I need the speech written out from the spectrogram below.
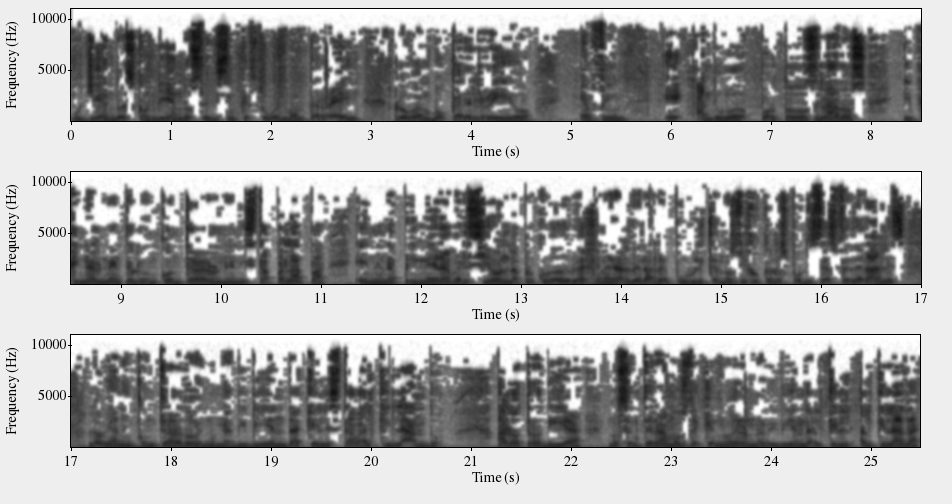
huyendo, escondiéndose, dicen que estuvo en Monterrey, luego en Boca del Río, en fin, eh, anduvo por todos lados y finalmente lo encontraron en Iztapalapa. En una primera versión, la Procuraduría General de la República nos dijo que los policías federales lo habían encontrado en una vivienda que él estaba alquilando. Al otro día nos enteramos de que no era una vivienda alquilada,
